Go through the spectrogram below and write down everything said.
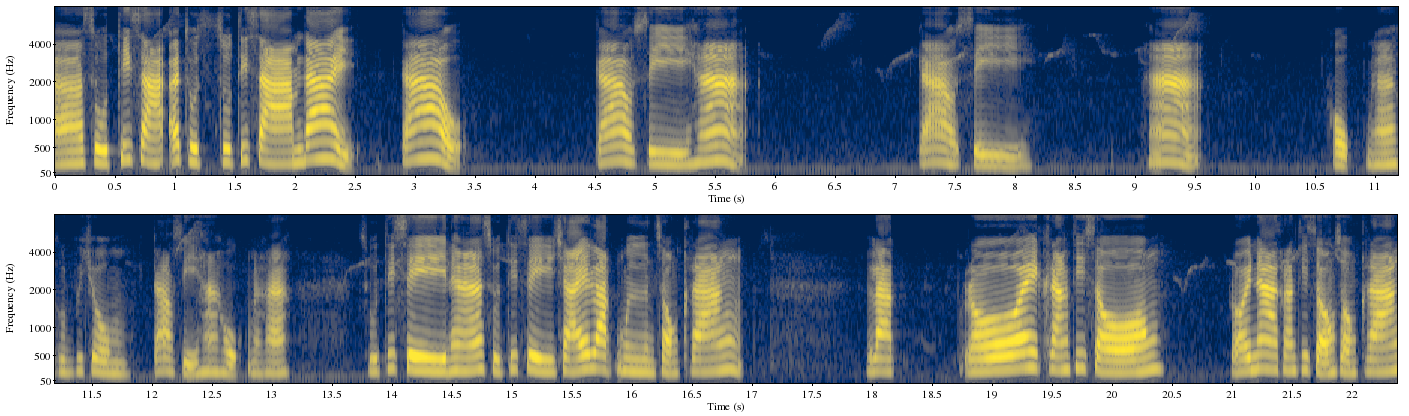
อ่าสูตรที่สามเออสูตรสูตรที่สามได้เก้าเก้าสี่ห้าเก้าสี่ห้าหกนะคะคุณผู้ชมเก้าสี่ห้าหกนะคะ สูตรที่สี่นะคะสูตรที่สี่ใช้หลักหมื่นสองครั้ง หลัก ร้อยครั้งที่สองร้อยหน้าครั้งที่สองสองครั้ง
